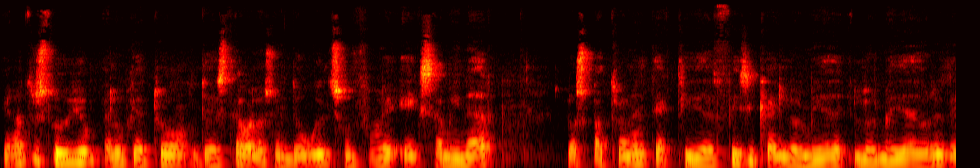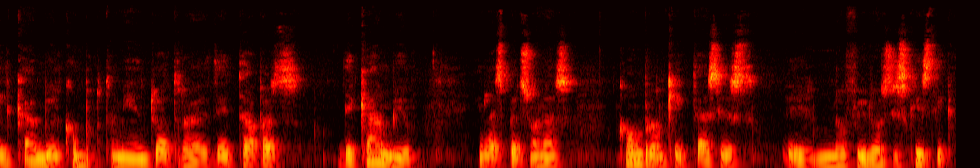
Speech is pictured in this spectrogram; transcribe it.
En otro estudio, el objeto de esta evaluación de Wilson fue examinar los patrones de actividad física y los mediadores del cambio del comportamiento a través de etapas de cambio en las personas con bronquiectasis eh, no fibrosis quística.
